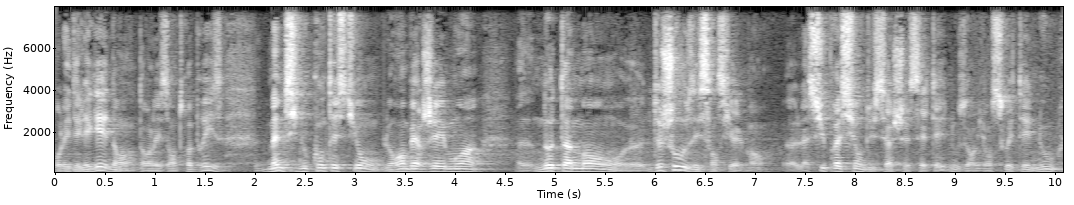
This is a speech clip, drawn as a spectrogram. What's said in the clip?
pour les délégués dans, les entreprises. Même si nous contestions, Laurent Berger et moi, notamment deux choses essentiellement. la suppression du CHSCT, nous aurions souhaité, nous,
